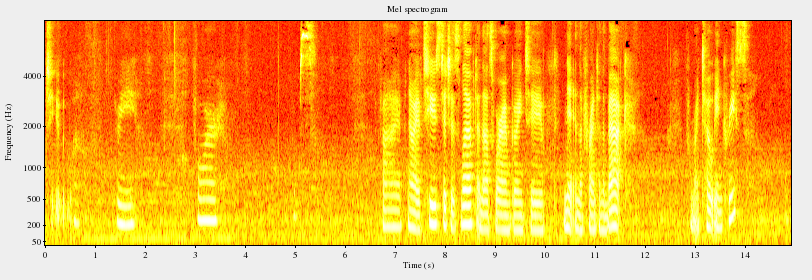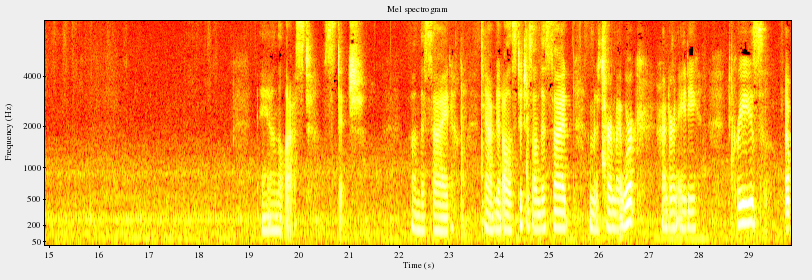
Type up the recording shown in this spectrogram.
two, three, four, oops, five. Now I have two stitches left and that's where I'm going to knit in the front and the back for my toe increase. And the last stitch on this side. Now I've knit all the stitches on this side. I'm going to turn my work 180 degrees. Oh,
